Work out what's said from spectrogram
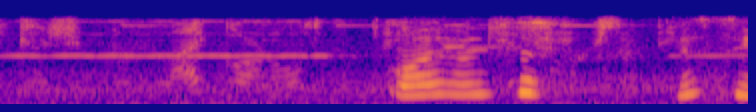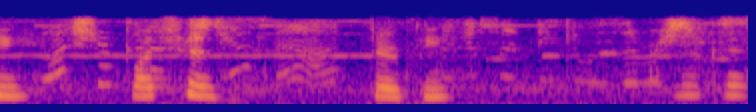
because you really like Arnold, is this? him or something. You see, Well, I sure could watch this. Derpy. I I think it was ever so Okay.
